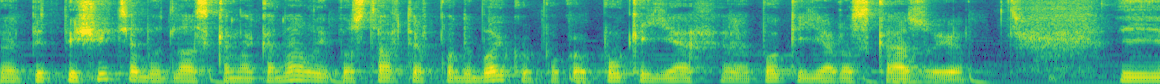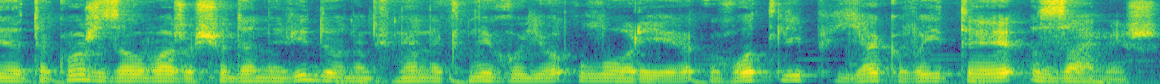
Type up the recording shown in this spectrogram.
Е, Підпишіться, будь ласка, на канал і поставте вподобайку, поки- я, е, поки я розказую. І також зауважу, що дане відео натхнене книгою Лорі Готліб Як вийти заміж.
